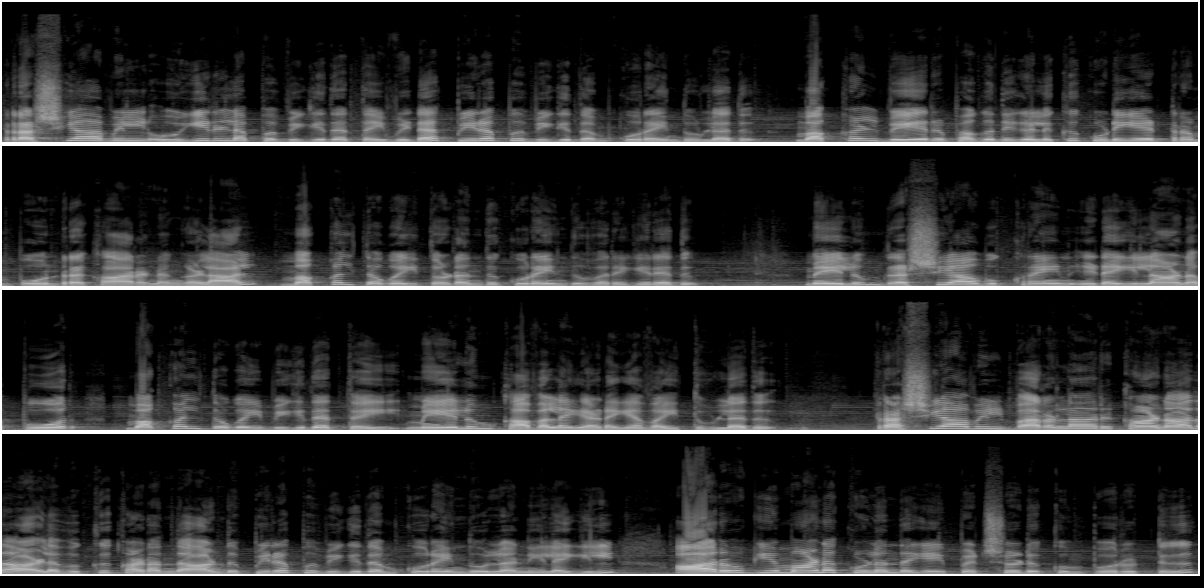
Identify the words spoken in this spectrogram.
ரஷ்யாவில் உயிரிழப்பு விகிதத்தை விட பிறப்பு விகிதம் குறைந்துள்ளது. மக்கள் வேறு பகுதிகளுக்கு குடியேற்றம் போன்ற காரணங்களால் மக்கள் தொகை தொடர்ந்து குறைந்து வருகிறது. மேலும் ரஷ்யா உக்ரைன் இடையிலான போர் மக்கள் தொகை விகிதத்தை மேலும் கவலையடைய வைத்துள்ளது. ரஷ்யாவில் வரலாறு காணாத அளவுக்கு கடந்த ஆண்டு பிறப்பு விகிதம் குறைந்துள்ள நிலையில் ஆரோக்கியமான குழந்தையை பெற்றெடுக்கும் பொருட்டு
